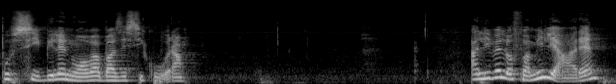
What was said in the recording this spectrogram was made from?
possibile nuova base sicura. A livello familiare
